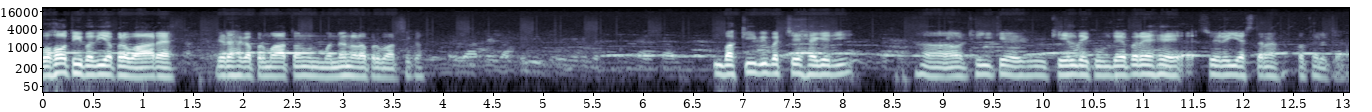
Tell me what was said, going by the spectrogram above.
ਬਹੁਤ ਹੀ ਵਧੀਆ ਪਰਿਵਾਰ ਹੈ। ਜਿਹੜਾ ਹੈਗਾ ਪਰਮਾਤਮਾ ਨੂੰ ਮੰਨਣ ਵਾਲਾ ਪਰਿਵਾਰ ਸੀਗਾ। ਬਾਕੀ ਵੀ ਬੱਚੇ ਹੈਗੇ ਜੀ। ਹਾਂ ਠੀਕ ਹੈ ਖੇਲਦੇ ਕੂਲਦੇ ਆ, ਪਰ ਇਹ ਸਵੇਰੇ ਹੀ ਇਸ ਤਰ੍ਹਾਂ ਪਤਾ ਲੱਗਾ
